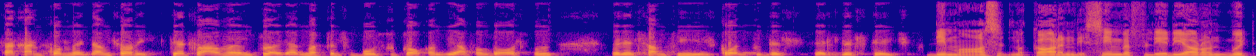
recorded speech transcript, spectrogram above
So I can't comment. I'm sorry. That's how I'm employed. I'm not supposed to talk on behalf of the hospital but it's something is gone to this at this stage. Die ma's het mekaar in Desember verlede jaar ontmoet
